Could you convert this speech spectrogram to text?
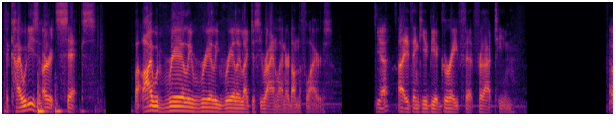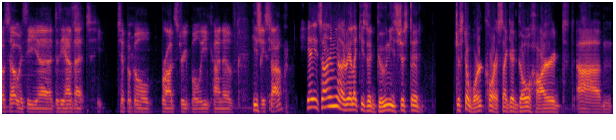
the Coyotes are at six. But I would really, really, really like to see Ryan Leonard on the Flyers. Yeah. I think he'd be a great fit for that team. Oh, so is he? Uh, does he have that typical Broad Street bully kind of He's play style? Yeah, it's not even really like he's a goon. He's just a just a workhorse, like a go hard, um,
